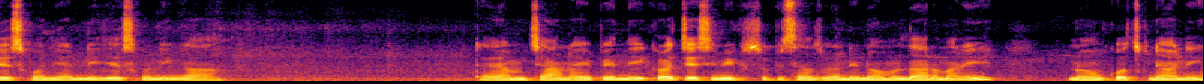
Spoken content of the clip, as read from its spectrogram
చేసుకొని అన్నీ చేసుకొని ఇంకా టైం చాలా అయిపోయింది. ఇక్కడ వచ్చేసి మీకు చూపిస్తాను చూడండి నోముల దారం అని నోము కొచ్చుకునేవని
